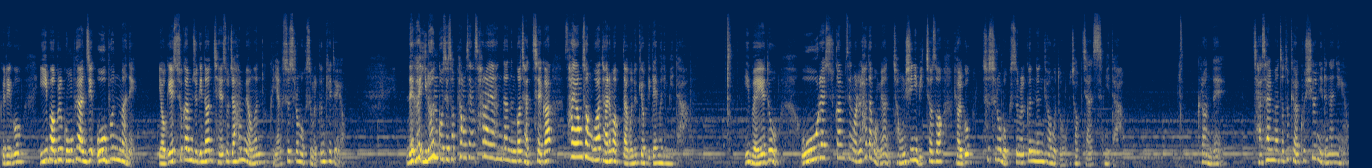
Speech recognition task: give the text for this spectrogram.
그리고 이 법을 공표한 지 5분 만에 여기에 수감 중이던 재소자 한 명은 그냥 스스로 목숨을 끊게 돼요. 내가 이런 곳에서 평생 살아야 한다는 것 자체가 사형 선고와 다름없다고 느꼈기 때문입니다. 이 외에도 오래 수감 생활을 하다 보면 정신이 미쳐서 결국 스스로 목숨을 끊는 경우도 적지 않습니다. 그런데 자살마저도 결코 쉬운 일은 아니에요.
